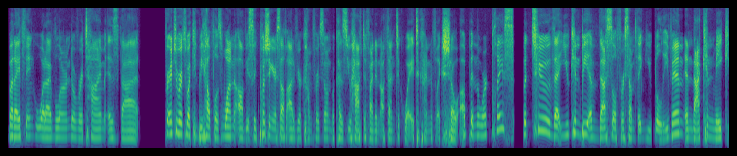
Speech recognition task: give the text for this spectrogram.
But I think what I've learned over time is that for introverts, what can be helpful is one, obviously pushing yourself out of your comfort zone because you have to find an authentic way to kind of like show up in the workplace. But two, that you can be a vessel for something you believe in, and that can make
